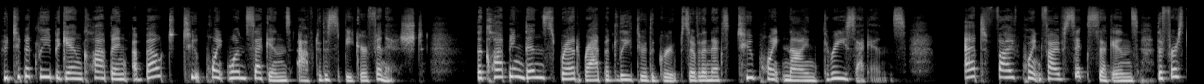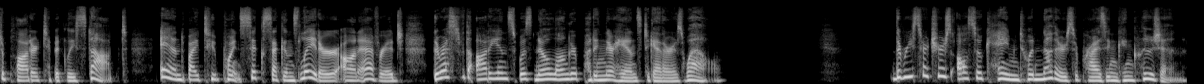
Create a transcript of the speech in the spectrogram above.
who typically began clapping about 2.1 seconds after the speaker finished. The clapping then spread rapidly through the groups over the next 2.93 seconds. At 5.56 seconds, the first applauder typically stopped, and by 2.6 seconds later, on average, the rest of the audience was no longer putting their hands together as well. The researchers also came to another surprising conclusion.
